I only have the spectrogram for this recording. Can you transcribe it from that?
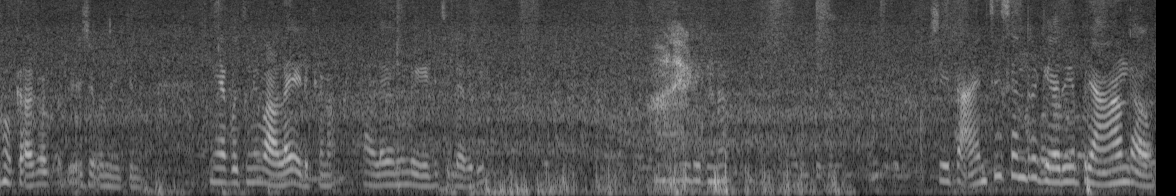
നോക്കാകെ ദേഷ്യം വന്നിരിക്കുന്നു ഇനി ആ കൊച്ചിന് വള എടുക്കണം. വളയൊന്നും മേടിച്ചില്ല അവർ വള എടുക്കണം. പക്ഷേ ഈ ഫാൻസി സെന്റർ കയറിയ പ്രാന്താവും.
